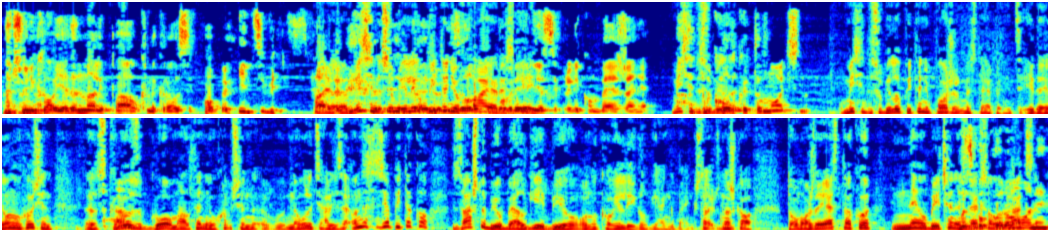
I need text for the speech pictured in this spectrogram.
Znači, on je kao jedan mali pauk na kraju se bi spider. E, mislim da su Znači, on bili u pitanju fire povredio escape. se prilikom bežanja. Mislim da su bile- Koliko je to moćno. Mislim da su bile u pitanju požarne stepenice i da je on uhapšen e, skroz go, maltene uhapšen na ulici, ali za, onda sam se ja pitao kao, zašto bi u Belgiji bio ono kao illegal gangbang? Šta, znaš kao, to možda jeste zbog seksualna praksa. korone,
